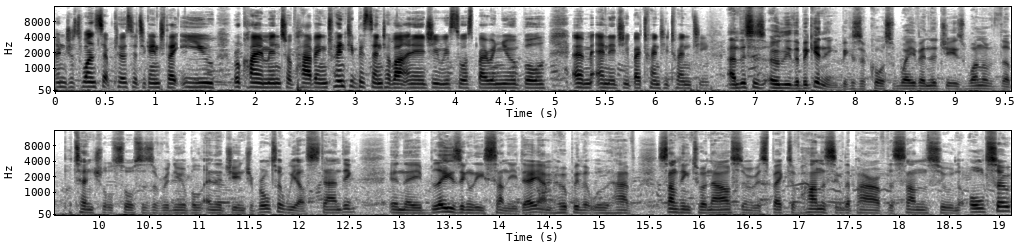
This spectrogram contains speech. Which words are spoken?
and just one step closer to getting to that EU requirement of having 20% of our energy resourced by renewable um, energy by 2020. And this is only the beginning because, of course, wave energy is one of the potential sources of renewable energy in Gibraltar. We are standing in a blazingly sunny day. I'm hoping that we'll have something to announce in respect of harnessing the power of the sun soon also.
